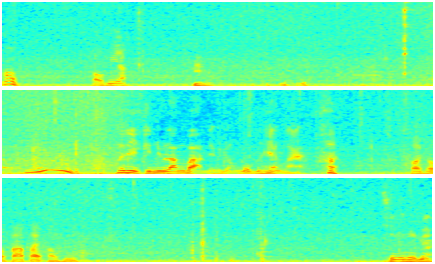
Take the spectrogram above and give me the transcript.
เอ้าเขาเฮียไม่ได้กินอยู่หลังบ้านเนี่ยพี่น้องลมมันแห้งหลาย เขาเขาโชว์ฟ้าไฟเขาคือ สู้รถแม่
